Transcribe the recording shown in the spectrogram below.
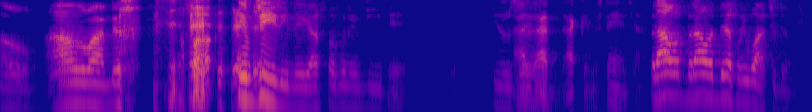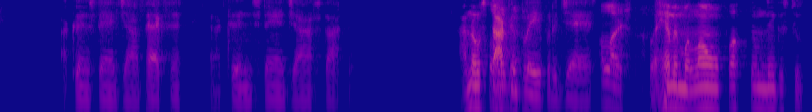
Oh, I don't know about this. I fuck MGZ nigga. I fuck with MGZ. Yeah. You know what I, I'm I, saying? I couldn't stand John. but I would, but I would definitely watch it though. I couldn't stand John Paxson, and I couldn't stand John Stockton. I know Stockton played for the Jazz, I like stuff. but him and Malone, fuck them niggas too.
